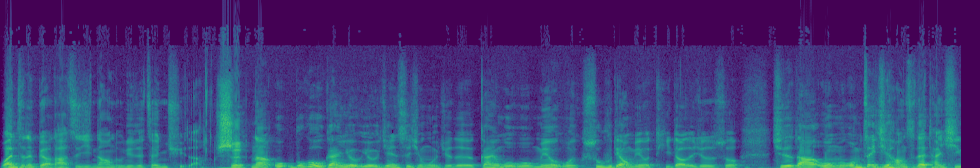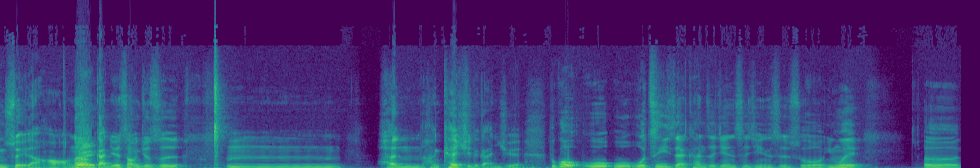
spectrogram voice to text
完整的表达自己，然后努力的争取了。是。那我不过我刚才有有一件事情，我觉得刚才我我没有我疏忽掉，我没有提到的，就是说，其实大家我们我们这一期好像是在谈薪水了哈。那感觉上就是嗯，很很 catch 的感觉。不过我我我自己在看这件事情是说，因为呃，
